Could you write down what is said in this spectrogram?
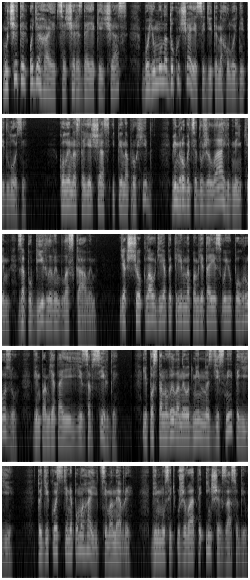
Мучитель одягається через деякий час, бо йому надокучає сидіти на холодній підлозі. Коли настає час іти на прохід, він робиться дуже лагідненьким, запобігливим, ласкавим. Якщо Клаудія Петрівна пам'ятає свою погрозу, він пам'ятає її завсігди, і постановила неодмінно здійснити її, тоді кості не помагають ці маневри, він мусить уживати інших засобів.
